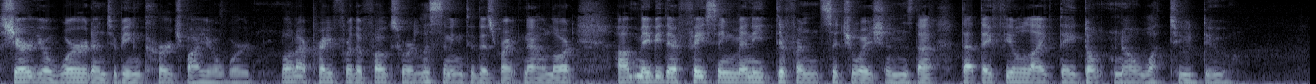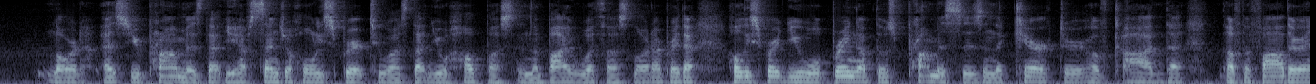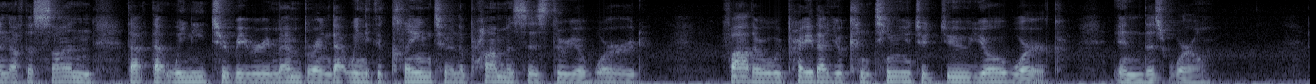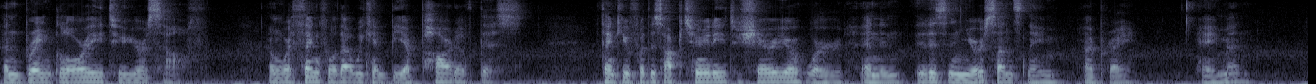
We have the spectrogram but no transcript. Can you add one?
share your word and to be encouraged by your word. Lord, I pray for the folks who are listening to this right now. Lord, uh, maybe they're facing many different situations that, that they feel like they don't know what to do. Lord, as you promised that you have sent your Holy Spirit to us, that you help us and abide with us, Lord, I pray that Holy Spirit, you will bring up those promises in the character of God, that of the Father and of the Son, that, that we need to be remembering, that we need to cling to and the promises through your word. Father, we pray that you continue to do your work in this world and bring glory to yourself. And we're thankful that we can be a part of this. Thank you for this opportunity to share your word. And in, it is in your Son's name I pray. Amen.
